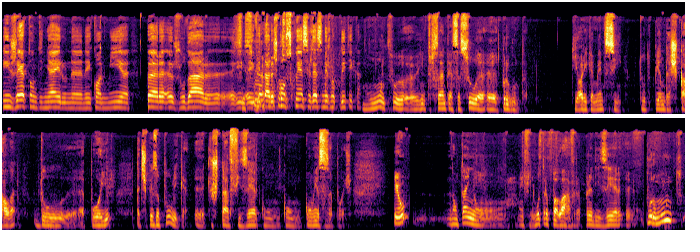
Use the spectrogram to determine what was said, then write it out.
injetam dinheiro na, na economia para ajudar eh, a, sim, sim. a evitar as consequências dessa mesma política? Muito eh, interessante essa sua pergunta. Teoricamente, sim. Tudo depende da escala do apoio, da despesa pública que o Estado fizer com, com, com esses apoios. Eu não tenho, enfim, outra palavra para dizer, eh, por muito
